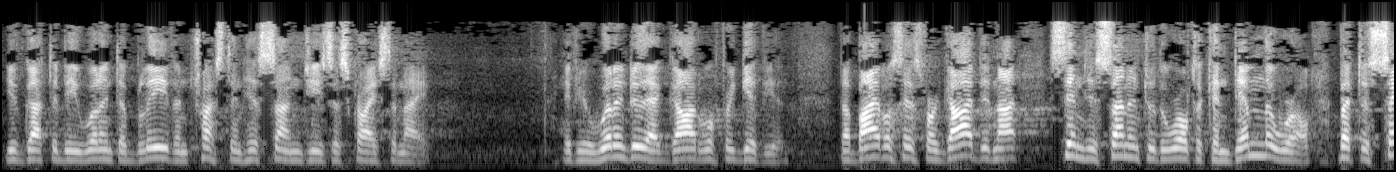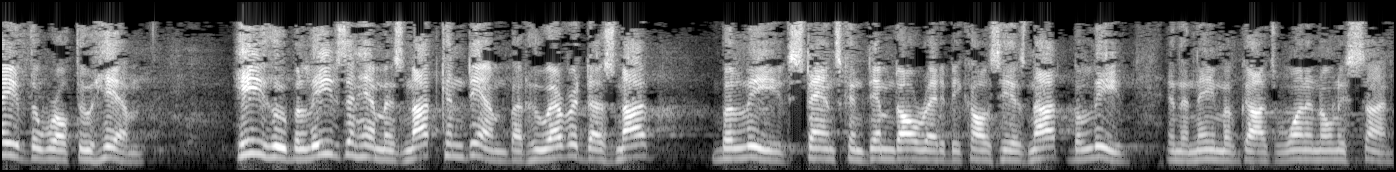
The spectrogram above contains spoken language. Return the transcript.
You've got to be willing to believe and trust in his son, Jesus Christ tonight. If you're willing to do that, God will forgive you. The Bible says, for God did not send his son into the world to condemn the world, but to save the world through him. He who believes in him is not condemned, but whoever does not believe stands condemned already because he has not believed in the name of God's one and only Son.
